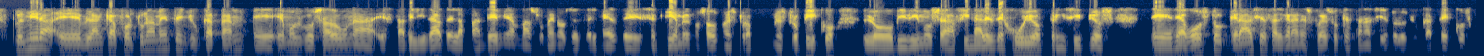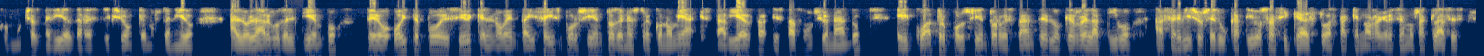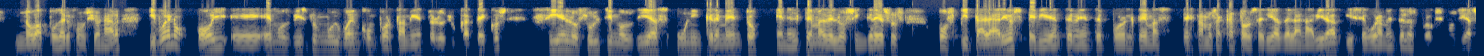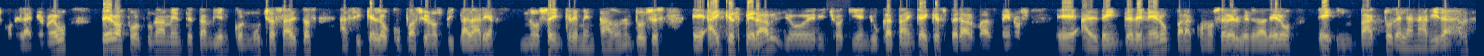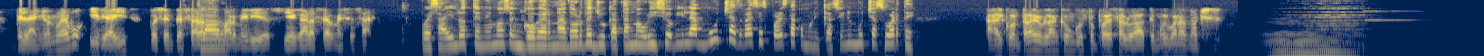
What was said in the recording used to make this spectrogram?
Pues mira, eh, Blanca, afortunadamente en Yucatán eh, hemos gozado una estabilidad de la pandemia más o menos desde el mes de septiembre. Nosotros nuestro nuestro pico lo vivimos a finales de julio, principios eh, de agosto, gracias al gran esfuerzo que están haciendo los yucatecos con muchas medidas de restricción que hemos tenido a lo largo del tiempo. Pero hoy te puedo decir que el 96% de nuestra economía está abierta, está funcionando. El 4% restante es lo que es relativo a servicios educativos, así que esto hasta que no regresemos a clases no va a poder funcionar. Y bueno, hoy eh, hemos visto un muy buen comportamiento de los yucatecos, sí en los últimos días un incremento en el tema de los ingresos hospitalarios, evidentemente por el tema, estamos a 14 días de la Navidad y seguramente en los próximos días con el Año Nuevo, pero afortunadamente también con muchas altas, así que la ocupación hospitalaria no se ha incrementado. Entonces, eh, hay que esperar, yo he dicho aquí en Yucatán que hay que esperar más o menos eh, al 20 de enero para conocer el verdadero eh, impacto de la Navidad, del Año Nuevo y de ahí pues empezar a tomar medidas y llegar a ser necesario. Pues ahí lo tenemos en gobernador de Yucatán, Mauricio Vila. Muchas gracias por esta comunicación y mucha suerte. Al contrario, Blanca, un gusto poder saludarte. Muy buenas noches.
